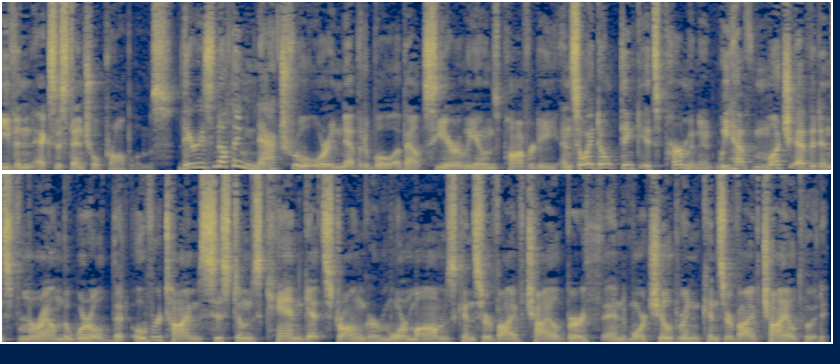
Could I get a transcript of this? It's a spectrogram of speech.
even existential problems. There is nothing natural or inevitable about Sierra Leone's poverty, and so I don't think it's permanent. We have much evidence from around the world that over time systems can get stronger. More moms can survive childbirth, and more children can survive childhood.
